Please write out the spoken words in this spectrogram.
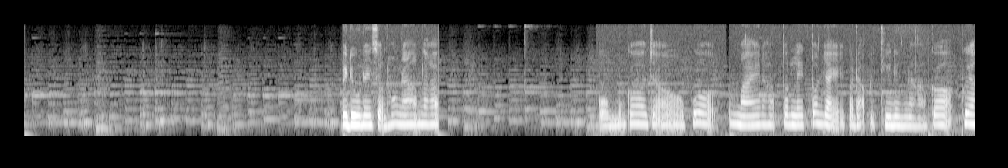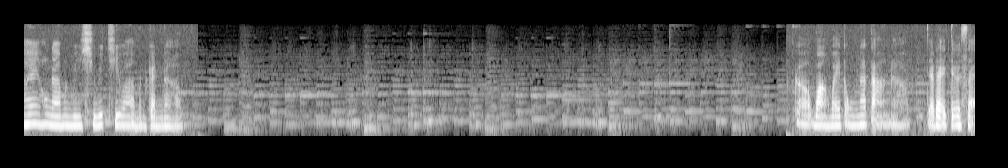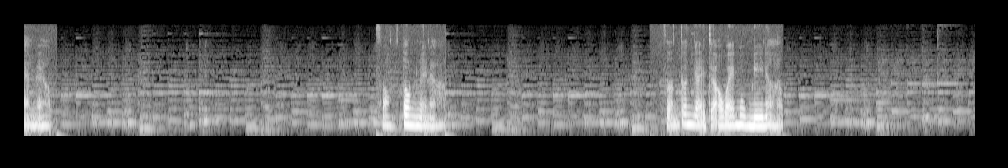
ไปดูในส่วนห้องน้ำนะครับ ก็จะเอาพวกต้นไม้นะครับ ต้นเล็กต้นใหญ่ประดับอีกทีหนึ่งนะครับ ก็เพื่อให้ห้องน้ำมันมีชีวิตชีวาเหมือนกันนะครับก็วางไว้ตรงหน้าต่างนะครับ จะได้เจอแสงนะครับ สองต้นเลยนะครับ ส่วนต้นใหญ่จะเอาไว้มุมนี้นะครับ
